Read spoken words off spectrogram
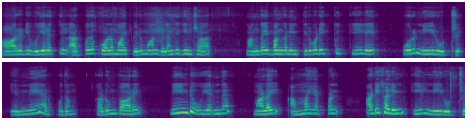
ஆறடி உயரத்தில் அற்புத கோலமாய் பெருமான் விளங்குகின்றார். மங்கை பங்கனின் திருவடிக்கு கீழே ஒரு நீரூற்று. என்னே அற்புதம்! கடும்பாறை நீண்டு உயர்ந்த மலை அம்மையப்பன் அடிகளின் கீழ் நீரூற்று.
